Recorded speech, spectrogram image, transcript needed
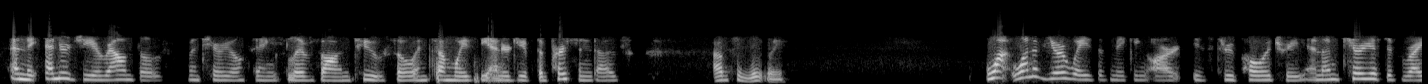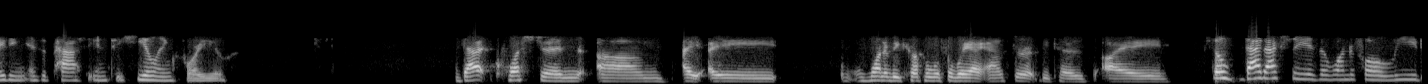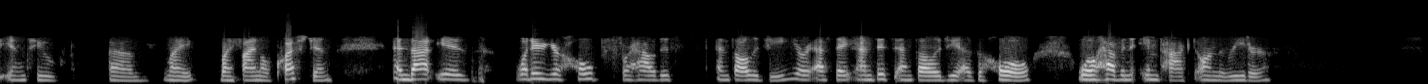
And the energy around those material things lives on too. So in some ways, the energy of the person does. Absolutely. One, one of your ways of making art is through poetry, and I'm curious if writing is a path into healing for you. That question, um, I, I want to be careful with the way I answer it because I. So that actually is a wonderful lead into um, my my final question, and that is, what are your hopes for how this anthology, your essay, and this anthology as a whole will have an impact on the reader?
